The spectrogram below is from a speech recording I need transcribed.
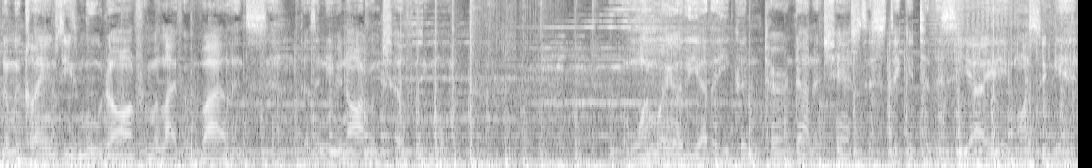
Newman claims he's moved on from a life of violence and doesn't even arm himself anymore. One way or the other, he couldn't turn down a chance to stick it to the CIA once again.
